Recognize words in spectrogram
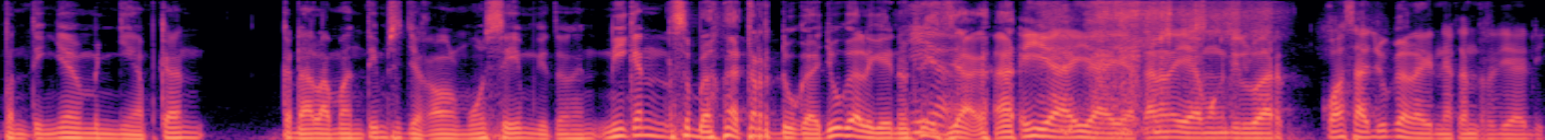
pentingnya menyiapkan kedalaman tim sejak awal musim gitu kan. Ini kan sebanget terduga juga Liga Indonesia kan. iya iya iya karena ya emang di luar kuasa juga lah ini akan terjadi.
